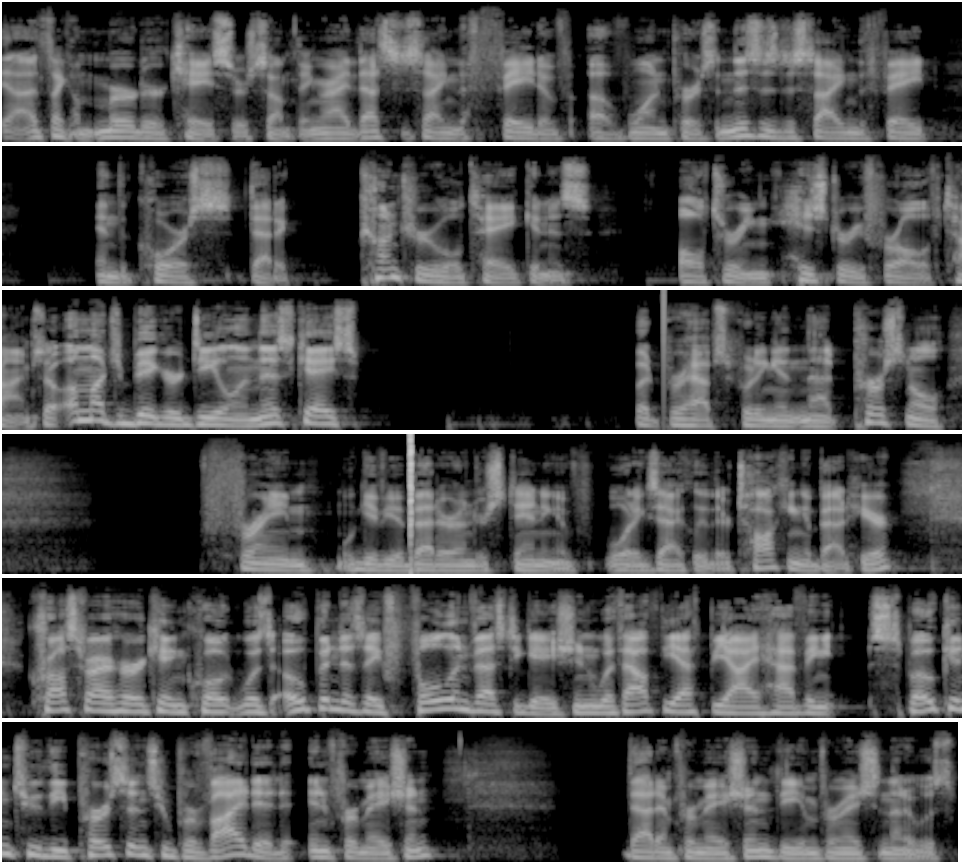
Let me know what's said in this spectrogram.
yeah, it's like a murder case or something, right? That's deciding the fate of, of one person. This is deciding the fate and the course that a country will take and is altering history for all of time. So a much bigger deal in this case, but perhaps putting it in that personal frame will give you a better understanding of what exactly they're talking about here. Crossfire Hurricane, quote, was opened as a full investigation without the FBI having spoken to the persons who provided information. That information, the information that it was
